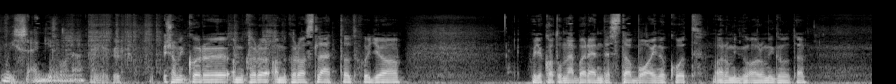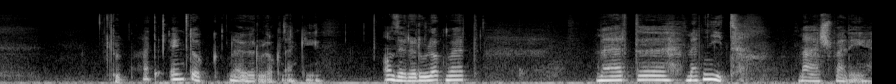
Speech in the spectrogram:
újságírónak. És amikor, amikor, amikor azt láttad, hogy a hogy a katonában rendezte a bajnokot, arra mit, arra mit gondoltál? Hát én tök ne örülök neki. Azért örülök, mert mert, mert nyit más felé.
